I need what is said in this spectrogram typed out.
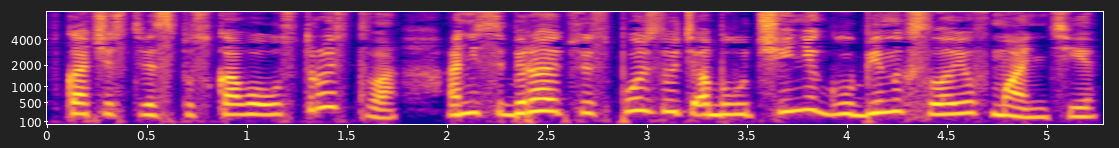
В качестве спускового устройства они собираются использовать облучение глубинных слоев мантии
